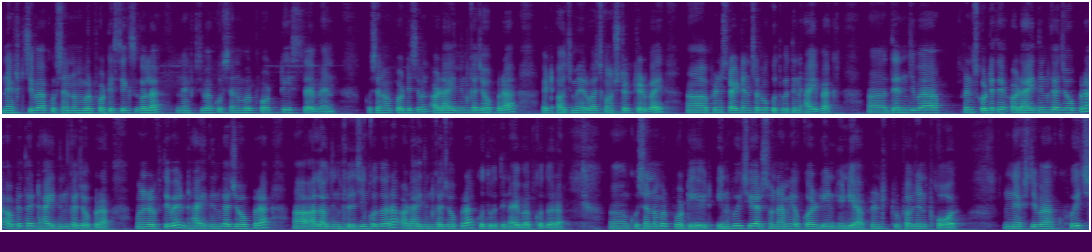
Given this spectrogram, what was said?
ନେକ୍ସଟ ଯିବା କ୍ୱେଶ୍ଚନ୍ ନମ୍ବର ଫର୍ଟି ସିକ୍ସ ଗଲା ନେକ୍ସଟ ଯିବା question number forty seven question number forty seven Adhai Din Ka Jhonpra at Ajmer was constructed by friends right answer वो कुतुबुद्दीन आईबैक देन जीवा फ्रेंड्स गोटे थे अढ़ाई दिन का झोपड़ा आउटे थे ढाई दिन का झोपड़ा मन रखते ढाई दिन का झोपड़ा अलाउद्दीन खिलजी को द्वारा अढ़ाई दिन का झोपड़ा कुतुबुद्दीन आईबैक को द्वारा question number forty eight in which year tsunami occurred in India friends two thousand four next जी which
